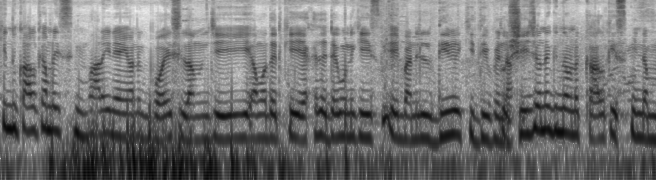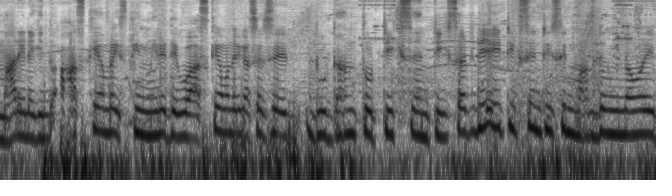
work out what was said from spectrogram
কিন্তু কালকে আমরা স্পিন মারি নাই, অনেক ভয়ে ছিলাম যে আমাদেরকে এক হাজার টাকা নাকি এই বান্ডিল দিবে কি দিবে না। সেই জন্য কিন্তু আমরা কালকে স্পিনটা মারি না কিন্তু আজকে আমরা স্পিন মেরে দেবো। আজকে আমাদের কাছে আছে দুর্দান্ত টিক্স অ্যান্ড টিক্স আর এই টিক্স অ্যান্ড টিক্সের মাধ্যমে কিন্তু আমরা এই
